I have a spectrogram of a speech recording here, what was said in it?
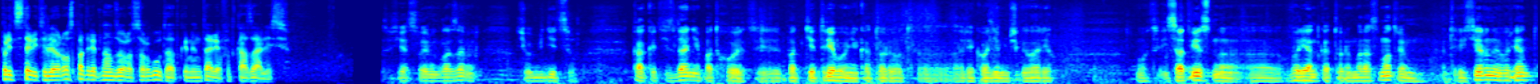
Представители Роспотребнадзора Сургута от комментариев отказались. Я своими глазами хочу убедиться как эти здания подходят под те требования, которые вот э, Олег Владимирович говорил. Вот. И, соответственно, э, вариант, который мы рассматриваем, это резервный вариант,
